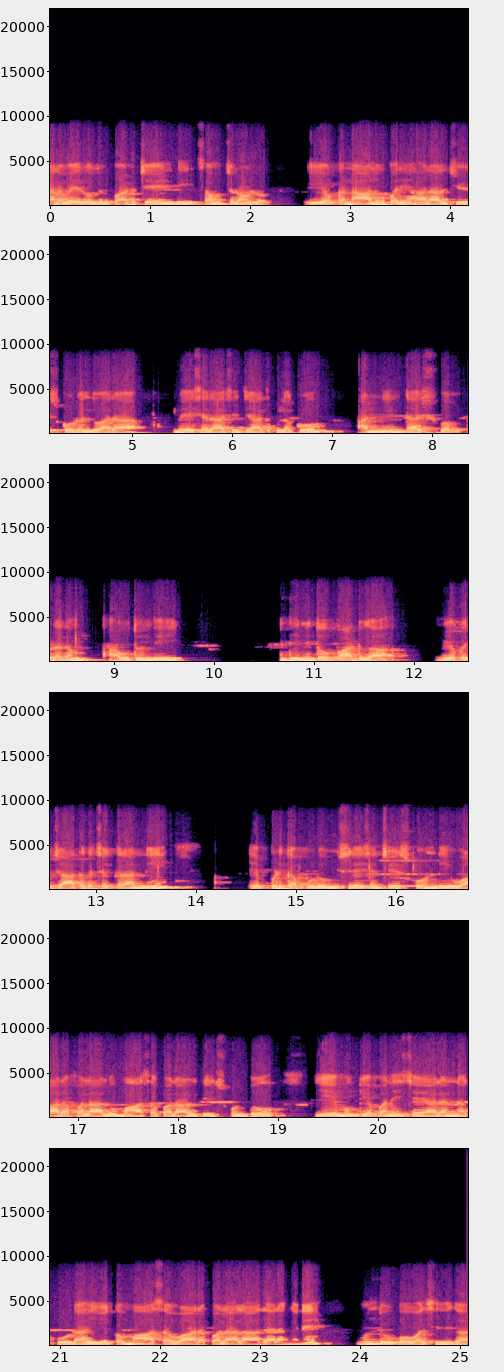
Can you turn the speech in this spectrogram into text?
నలభై రోజుల పాటు చేయండి సంవత్సరంలో. ఈ యొక్క నాలుగు పరిహారాలు చేసుకోవడం ద్వారా మేషరాశి జాతకులకు అన్నింట శుభప్రదం అవుతుంది. దీనితో పాటుగా మీ యొక్క జాతక చక్రాన్ని ఎప్పటికప్పుడు విశ్లేషణ చేసుకోండి. వార ఫలాలు మాస ఫలాలు తెలుసుకుంటూ ఏ ముఖ్య పని చేయాలన్నా కూడా ఈ యొక్క మాస వార ఫలాల ఆధారంగానే ముందుకు పోవాల్సిందిగా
